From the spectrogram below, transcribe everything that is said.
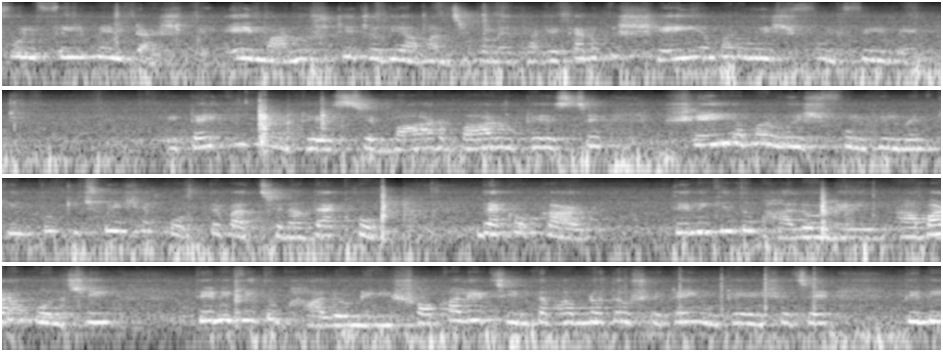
ফুলফিলমেন্ট আসবে। এই মানুষটি যদি আমার জীবনে থাকে কেন কি সেই আমার উইশ ফুলফিলমেন্ট এটাই কিন্তু উঠে এসছে, বারবার উঠে এসছে, সেই আমার উইশ ফুলফিলমেন্ট কিন্তু কিছুই সে করতে পারছে না। দেখো দেখো কার, তিনি কিন্তু ভালো নেই। আবারও বলছি তিনি কিন্তু ভালো নেই। সকালের চিন্তাভাবনাতেও সেটাই উঠে এসেছে, তিনি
